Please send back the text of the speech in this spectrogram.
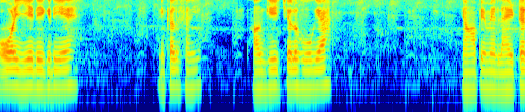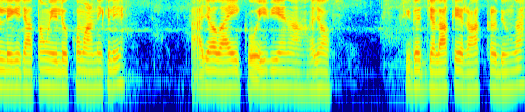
और ये देख रही है। निकल सनी। भागी चलो, हो गया। यहाँ पे मैं लाइटर लेके जाता हूँ ये लोग को मारने के लिए। आ जाओ भाई, कोई भी है ना, आ जाओ। सीधा जला के राख कर दूँगा।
